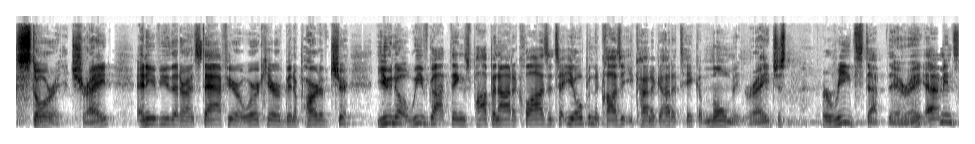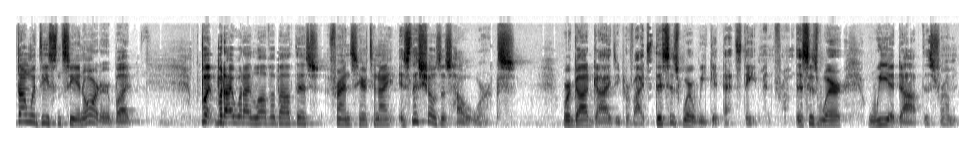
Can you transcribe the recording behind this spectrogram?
storage, right? Any of you that are on staff here or work here have been a part of church, you know we've got things popping out of closets. You open the closet, you kind of got to take a moment, right? Just a read step there, right? I mean, it's done with decency and order, but but but I what I love about this, friends, here tonight, is this shows us how it works. Where God guides, He provides. This is where we get that statement from. This is where we adopt this from.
